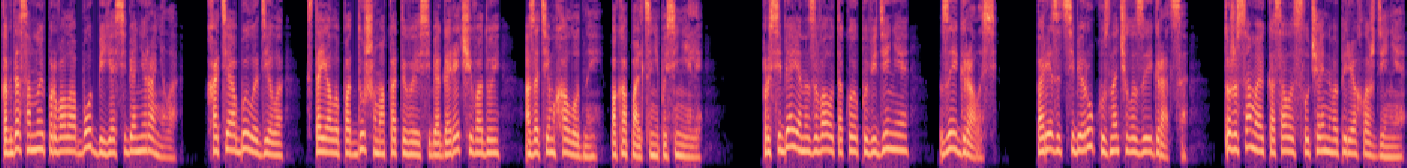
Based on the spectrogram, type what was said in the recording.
Когда со мной порвала Бобби, я себя не ранила. Хотя было дело, стояла под душем, окатывая себя горячей водой, а затем холодной, пока пальцы не посинели. Про себя я называла такое поведение «заигралась». Порезать себе руку значило заиграться. То же самое касалось случайного переохлаждения.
